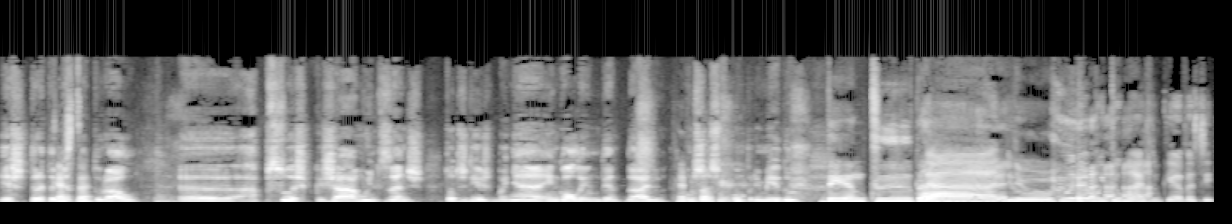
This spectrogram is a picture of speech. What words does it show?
este tratamento Esta. natural. Ah, há pessoas que já há muitos anos, todos os dias de manhã, engolem um dente de alho, como se fosse um comprimido. Dente de alho. cura muito mais do que a vacina.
